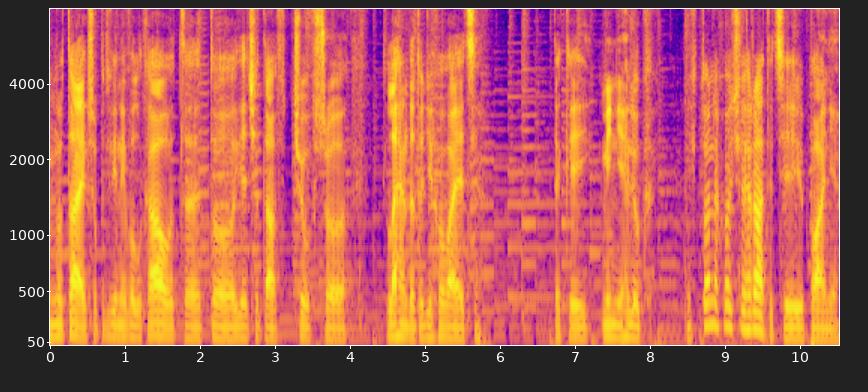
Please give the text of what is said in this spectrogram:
Ну так, якщо подвійний волкаут, е, то я читав, чув, що легенда тоді ховається. такий міні-глюк. Ніхто не хоче грати цією пані.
